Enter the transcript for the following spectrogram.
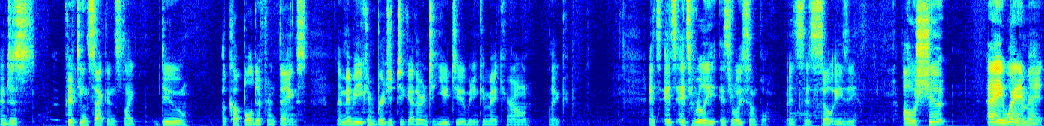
and just 15 seconds, like do a couple different things and maybe you can bridge it together into YouTube and you can make your own. Like, it's it's it's really it's really simple. It's it's so easy. Oh shit! Hey, wait a minute,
